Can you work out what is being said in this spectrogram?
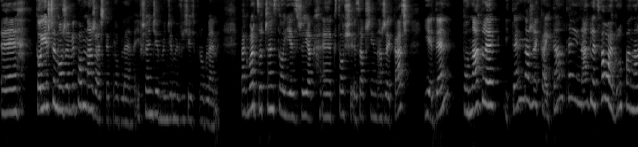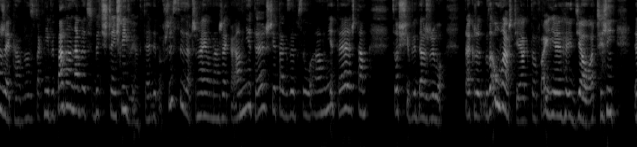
e, to jeszcze możemy pomnażać te problemy i wszędzie będziemy widzieć problemy. Tak bardzo często jest, że jak e, ktoś zacznie narzekać, jeden, to nagle i ten narzeka, i tamten, i nagle cała grupa narzeka. Po prostu tak nie wypada nawet być szczęśliwym wtedy, bo wszyscy zaczynają narzekać. A mnie też się tak zepsuło, a mnie też tam coś się wydarzyło. Także zauważcie, jak to fajnie działa. Czyli e,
